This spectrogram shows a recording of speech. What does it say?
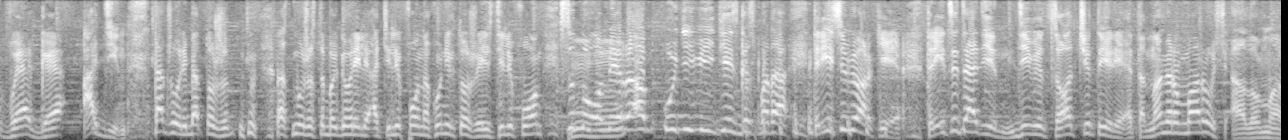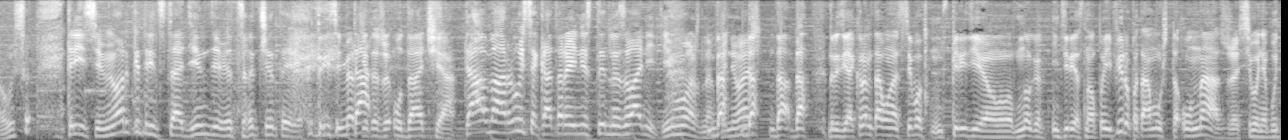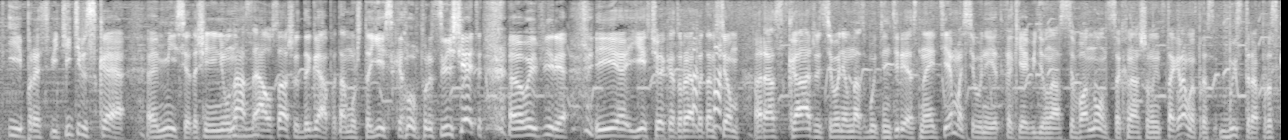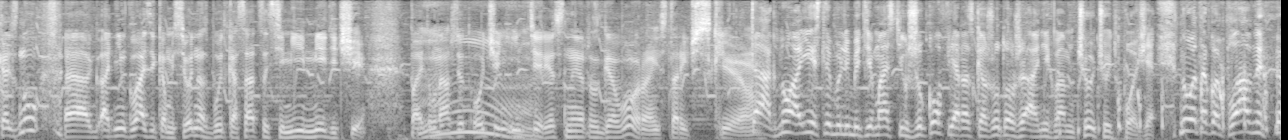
ВГ1. Также у ребят тоже, раз мы уже с тобой говорили о телефонах, у них тоже есть телефон с номером. Удивитесь, господа. Три семерки. 31 904. Это номер Марусь. Алло, Маруся. Три семерки, 31 904. три семерки это же удача. Та Маруся, которой не стыдно звонить. И можно, Да, понимаешь? да, да, да. Друзья, кроме того, у нас всего впереди э, много интересного по эфиру, потому что у нас же сегодня будет и просветительская э, миссия, точнее не у нас, а у Саши Дега, потому что есть кого просвещать в эфире, и есть человек, который об этом всем расскажет. Сегодня у нас будет интересная тема. Сегодня, это, как я видел у нас в анонсах нашего инстаграма, я быстро проскользнул э, одним глазиком. Сегодня у нас будет касаться семьи Медичи. Поэтому нас ждет очень интересные разговоры исторические. Так, ну а если вы любите майских жуков, я расскажу тоже о них вам чуть-чуть позже. Ну вот такой плавный,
